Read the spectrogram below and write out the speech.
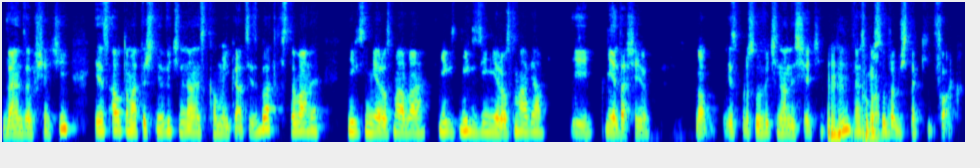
węzeł w sieci jest automatycznie wycinany z komunikacji, jest blacklistowany, nikt z nim nie rozmawia, nikt, nikt z nim nie rozmawia i nie da się, no, jest po prostu wycinany z sieci. Mm-hmm, w ten sposób robić taki fork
